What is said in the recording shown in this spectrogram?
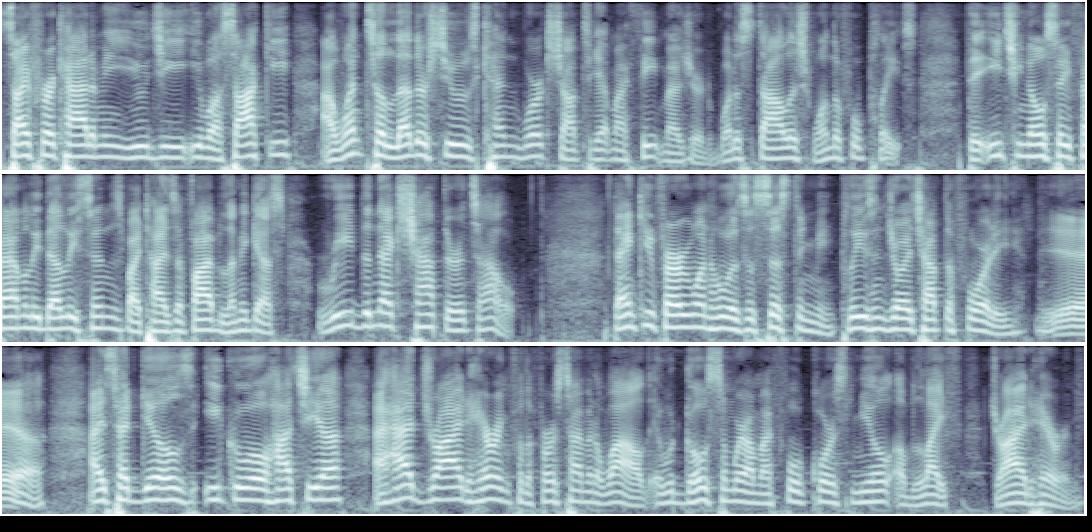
Cypher Academy Yuji Iwasaki. I went to Leather Shoes Ken Workshop to get my feet measured. What a stylish, wonderful place. The Ichinose Family Deadly Sins by Taizan 5. Let me guess. Read the next chapter, it's out. Thank you for everyone who is assisting me. Please enjoy chapter 40. Yeah. Icehead Gills, Ikuo Hachia. I had dried herring for the first time in a while. It would go somewhere on my full course meal of life. Dried herring.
